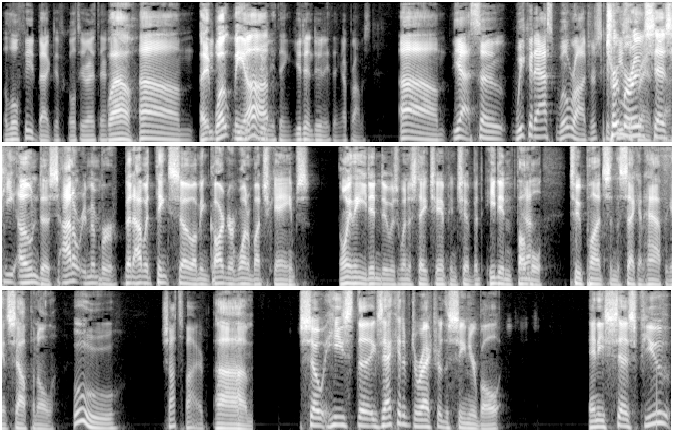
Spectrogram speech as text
a little feedback difficulty right there. Wow. Um, It woke me you didn't do up. anything. You didn't do anything. I promise. Um, yeah. So we could ask Will Rogers. True Maroon says guy. he owned us. I don't remember, but I would think so. I mean, Gardner won a bunch of games. The only thing he didn't do was win a state championship, but he didn't fumble two punts in the second half against South Panola. Ooh, shots fired. Um, so he's the executive director of the Senior Bowl, and he says few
